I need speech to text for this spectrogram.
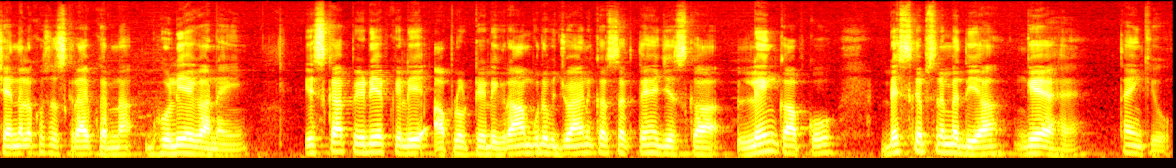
चैनल को सब्सक्राइब करना भूलिएगा नहीं। इसका पीडीएफ के लिए आप लोग टेलीग्राम ग्रुप ज्वाइन कर सकते हैं, जिसका लिंक आपको डिस्क्रिप्शन में दिया गया है। थैंक यू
